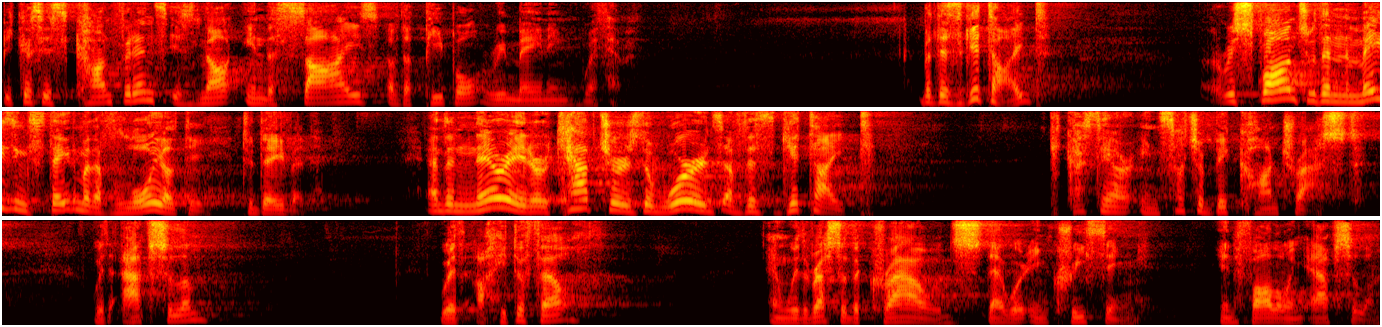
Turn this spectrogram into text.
because his confidence is not in the size of the people remaining with him. But this Gittite responds with an amazing statement of loyalty to David. And the narrator captures the words of this Gittite because they are in such a big contrast with Absalom, with Ahithophel, and with the rest of the crowds that were increasing in following Absalom.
